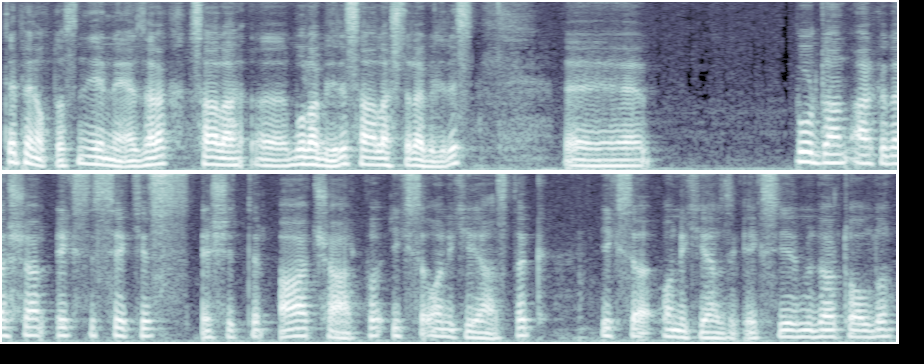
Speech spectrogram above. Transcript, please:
tepe noktasının yerine yazarak sağla, e, bulabiliriz, sağlaştırabiliriz. E, buradan arkadaşlar eksi 8 eşittir a çarpı x'e 12 yazdık. x'e 12 yazdık. Eksi 24 oldu.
